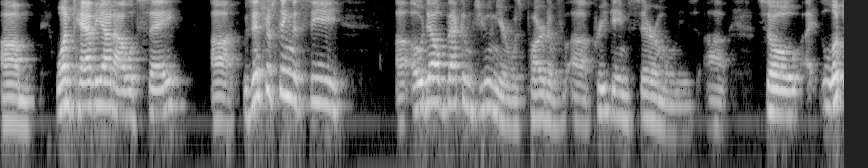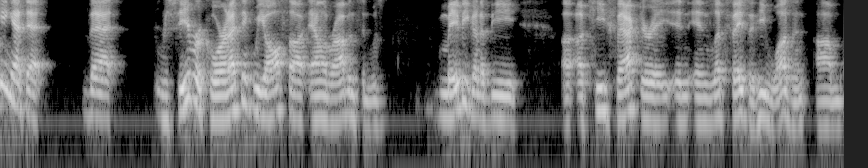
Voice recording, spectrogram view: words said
Um, one caveat I will say uh, it was interesting to see uh, Odell Beckham Jr. was part of uh, pregame ceremonies. Uh, so uh, looking at that that receiver core, and I think we all thought Allen Robinson was maybe going to be a, a, key factor. In, in let's face it, he wasn't. Um,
